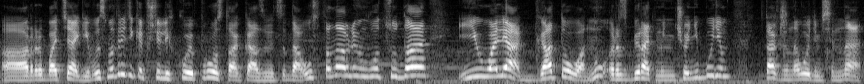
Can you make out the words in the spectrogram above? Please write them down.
а, работяги. Вы смотрите, как все легко и просто оказывается. Да, устанавливаем вот сюда и вуаля, готово. Ну, разбирать мы ничего не будем. Также наводимся на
